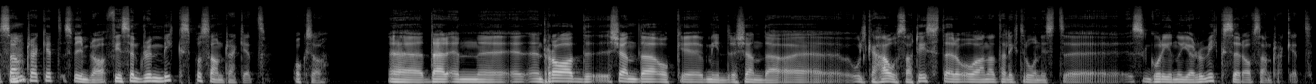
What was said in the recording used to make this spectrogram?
Soundtracket, mm. svinbra. Finns en remix på soundtracket också. Där en, en rad kända och mindre kända olika houseartister och annat elektroniskt går in och gör remixer av soundtracket.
